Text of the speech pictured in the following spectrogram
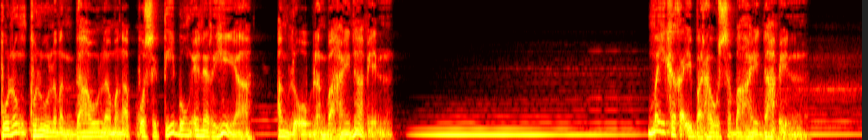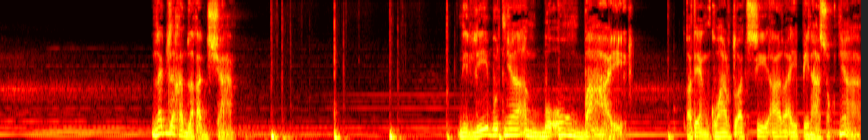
Punong-puno naman daw ng mga positibong enerhiya ang loob ng bahay namin. May kakaiba raw sa bahay namin. Naglakad-lakad siya. Nilibot niya ang buong bahay. Pati ang kwarto at CR ay pinasok niya.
